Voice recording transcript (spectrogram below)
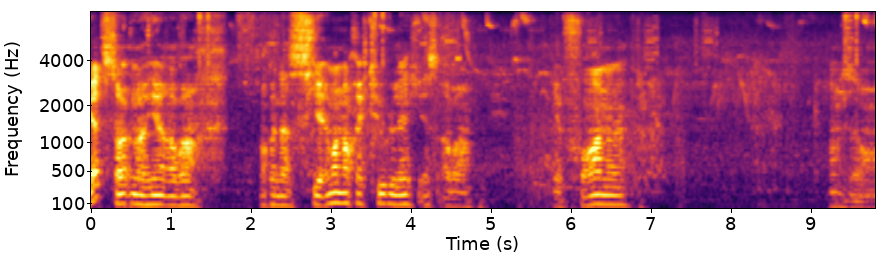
Jetzt sollten wir hier aber, auch wenn das hier immer noch recht hügelig ist, aber hier vorne, und so,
